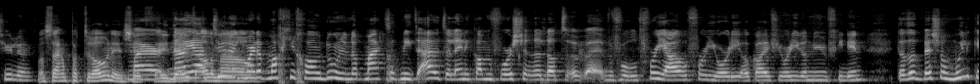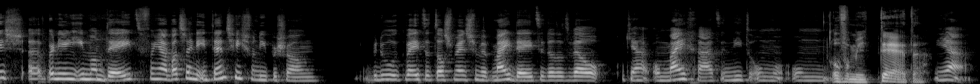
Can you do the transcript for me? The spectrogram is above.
Tuurlijk. Als daar een patroon in zit Maar, en je nou denkt ja, allemaal... tuurlijk, maar dat mag je gewoon doen. En dat maakt ook niet uit. Alleen ik kan me voorstellen dat eh, bijvoorbeeld voor jou of voor Jordi, ook al heeft Jordi dan nu een vriendin, dat het best wel moeilijk is eh, wanneer je iemand date. Van ja, wat zijn de intenties van die persoon? Ik bedoel, ik weet dat als mensen met mij daten, dat het wel ja, om mij gaat en niet om, om Of om je teten. ja.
